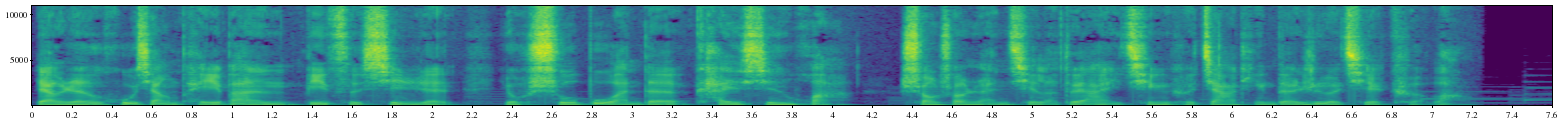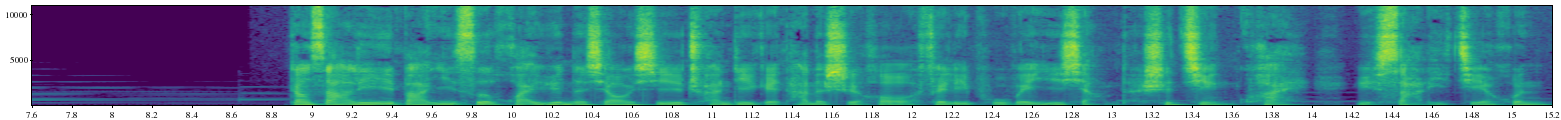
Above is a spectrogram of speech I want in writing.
两人互相陪伴，彼此信任，有说不完的开心话，双双燃起了对爱情和家庭的热切渴望。当萨利把疑似怀孕的消息传递给他的时候，菲利普唯一想的是尽快与萨利结婚。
